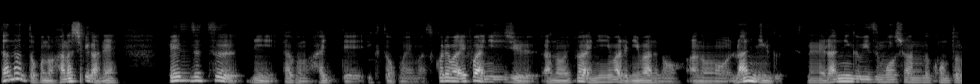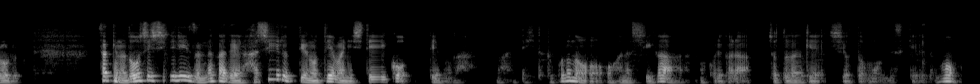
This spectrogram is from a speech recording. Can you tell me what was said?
だんだんとこの話がね、フェーズ2に多分入っていくと思います。これは FI20、FI2020 のあのランニングですね。ランニング with motion and control。さっきの動詞シリーズの中で走るっていうのをテーマにしていこうっていうのが入ってきたところのお話が、これからちょっとだけしようと思うんですけれども、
